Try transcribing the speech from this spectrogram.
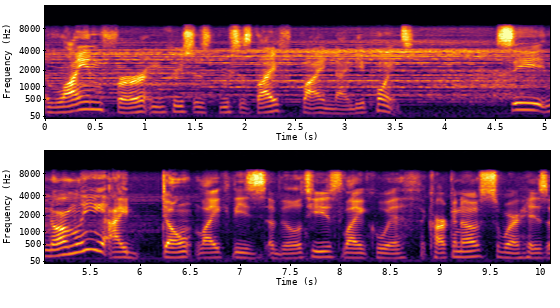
Lion Fur increases Bruce's life by 90 points. See, normally I don't like these abilities, like with Karkinos, where his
